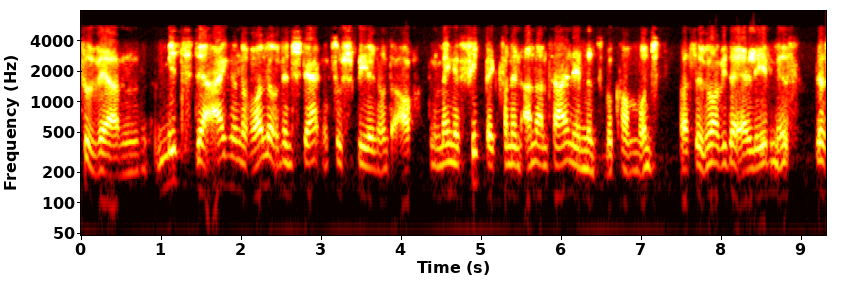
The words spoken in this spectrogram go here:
zu werden, mit der eigenen Rolle und den Stärken zu spielen und auch eine Menge Feedback von den anderen Teilnehmenden zu bekommen. Und was wir immer wieder erleben ist, dass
